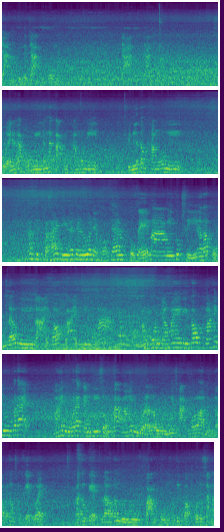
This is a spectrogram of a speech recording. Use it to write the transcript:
จานต้องพูดจะจานทุกองค์จานจานข้างหลังสวยนะครับ ผมมีทั้งหน้ากากทองคำก็มี เป็นเนื้อทองคำก็มีท่านศึกษาให้ดีแล้วจะรู้ว่าเนี่ยของแท้ลูกปู่เสมามีทุกสีนะครับ ผมแล้วมีหลายบล็อกหลายพิมพ์มากบางคนยังไม่ดีก็มาให้ดูก็ได้ มาให้ดูก็ได้แต่บางทีส่งภาพมาให้ดูแล้วเราดูไม่ชัดเพราะว่าหนึ่งเราก็ต้องสังเกตด้วย เราสังเกตเราต้องดูความคมของที่กรอบโค้ดสังก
